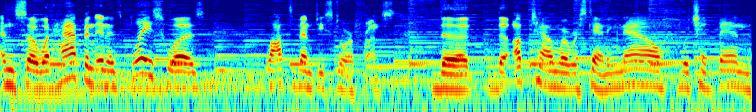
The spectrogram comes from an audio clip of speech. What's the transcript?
And so what happened in its place was lots of empty storefronts. The the uptown where we're standing now, which had been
